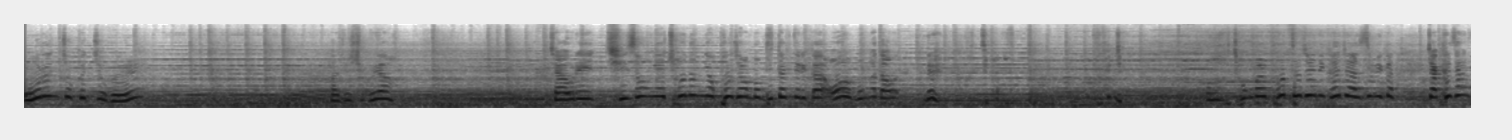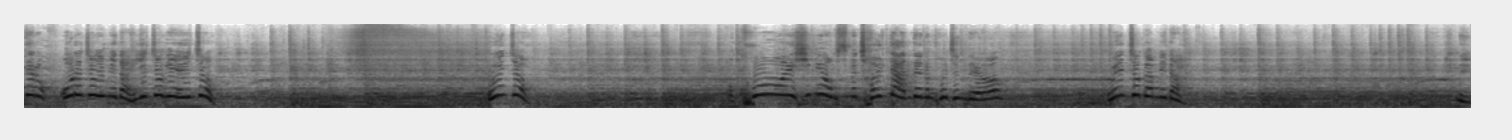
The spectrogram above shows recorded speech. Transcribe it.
오른쪽 그쪽을 봐주시고요. 자 우리 지성의 초능력 포즈 한번 부탁드릴까요? 어 뭔가 나오 네. 어, 정말 포토제닉 하지 않습니까? 자 그 상태로 오른쪽입니다. 이쪽이에요 이쪽. 왼쪽. 어, 코어에 힘이 없으면 절대 안 되는 포즈인데요. 왼쪽 갑니다. 네.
